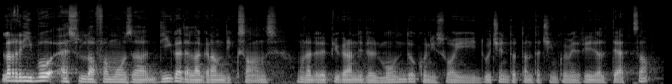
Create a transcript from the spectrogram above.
L'arrivo è sulla famosa diga della Grande Ixence, una delle più grandi del mondo con i suoi 285 metri di altezza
